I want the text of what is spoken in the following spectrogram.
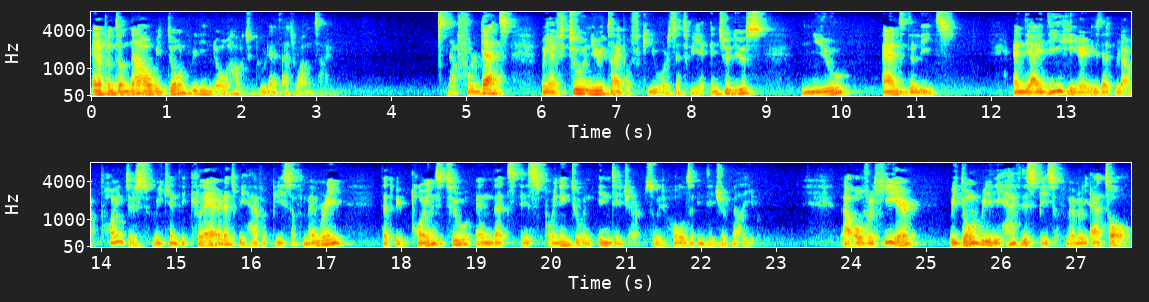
And up until now, we don't really know how to do that at runtime. Now for that, we have two new type of keywords that we introduce, new and delete. And the idea here is that with our pointers, we can declare that we have a piece of memory that we point to and that is pointing to an integer. So it holds an integer value. Now over here, we don't really have this piece of memory at all.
